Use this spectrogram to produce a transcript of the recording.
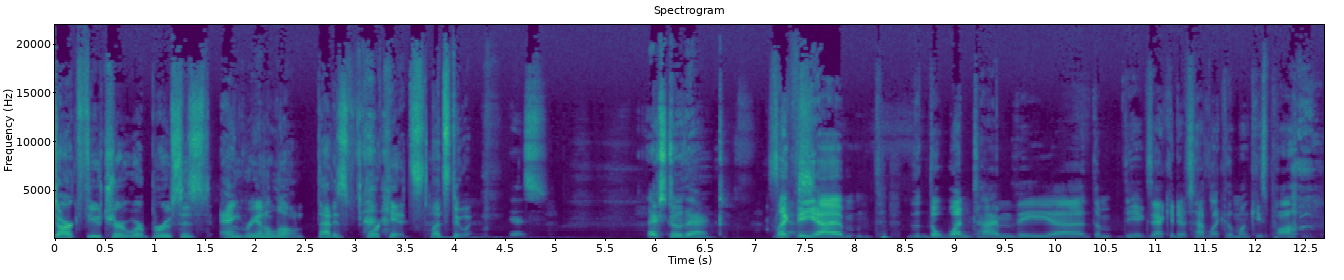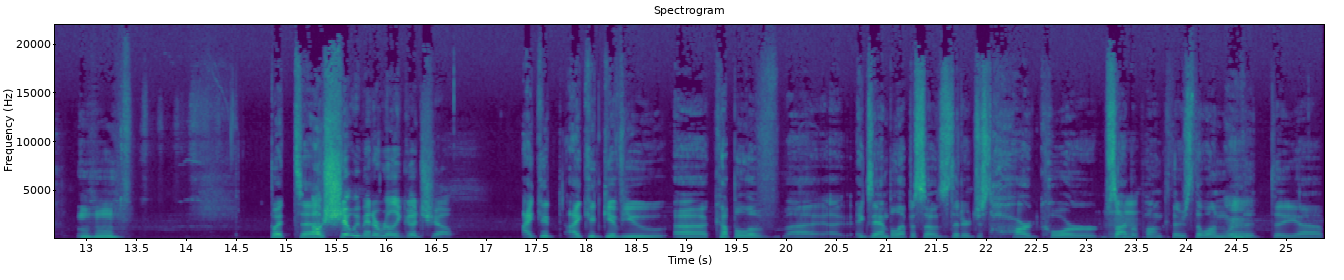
dark future where Bruce is angry and alone. That is for kids. Let's do it. Yes. Let's do that. It's like the um, the, the one time the uh, the the executives have like the monkey's paw. Mm-hmm. But uh, oh shit, we made a really good show. I could I could give you a couple of uh, example episodes that are just hardcore cyberpunk. There's the one where Mm. the the uh,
